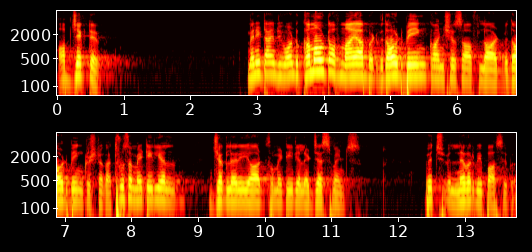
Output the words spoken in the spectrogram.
objective. Many times we want to come out of Maya but without being conscious of Lord, without being Krishna, through some material jugglery or through material adjustments which will never be possible.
